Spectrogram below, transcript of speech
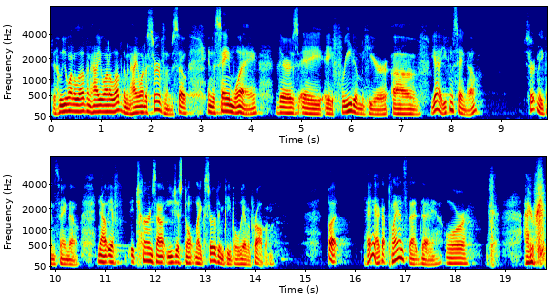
to who you want to love and how you want to love them and how you want to serve them. So, in the same way, there's a, a freedom here of, yeah, you can say no certainly can say no. Now, if it turns out you just don't like serving people, we have a problem. But hey, I got plans that day, or I,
